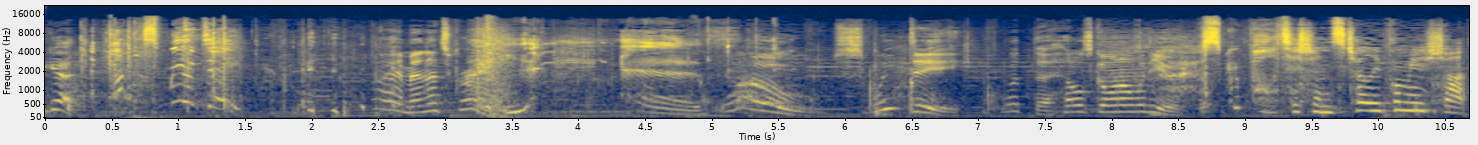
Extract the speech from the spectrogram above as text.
you get? Smear tape! Hey, man, that's great. Yes! Whoa, sweetie. What the hell's going on with you? Screw politicians. Charlie, pour me a shot.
